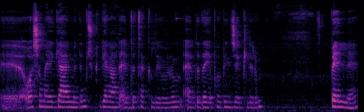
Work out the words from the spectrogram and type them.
Ee, o aşamaya gelmedim çünkü genelde evde takılıyorum. Evde de yapabileceklerim belli.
